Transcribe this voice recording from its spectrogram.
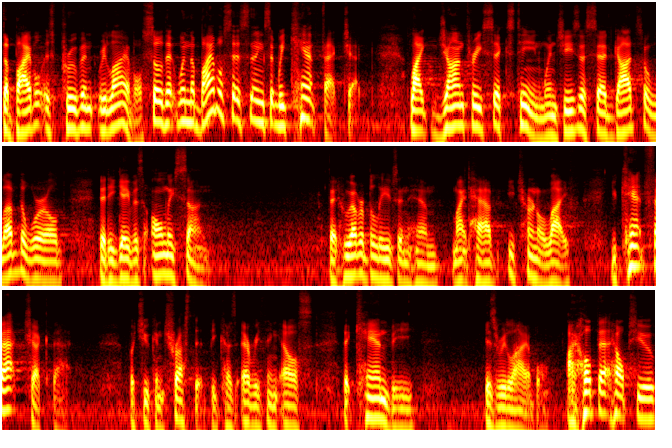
the Bible is proven reliable. So that when the Bible says things that we can't fact check, like John 3:16 when Jesus said God so loved the world that he gave his only son that whoever believes in him might have eternal life. You can't fact check that, but you can trust it because everything else that can be is reliable. I hope that helps you.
